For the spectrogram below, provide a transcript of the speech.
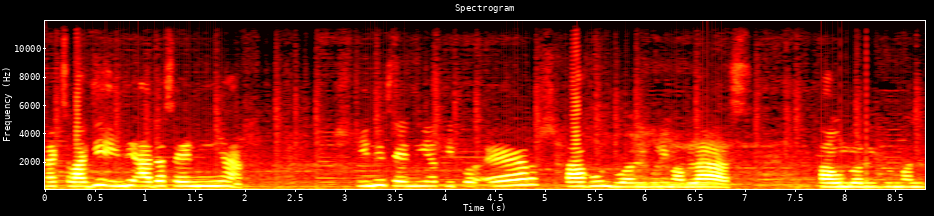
next lagi ini ada Xenia. Ini Xenia tipe R tahun 2015 tahun 2015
